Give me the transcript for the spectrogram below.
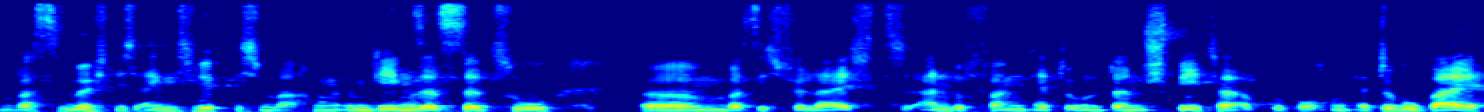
was möchte ich eigentlich wirklich machen, im Gegensatz dazu, ähm, was ich vielleicht angefangen hätte und dann später abgebrochen hätte. Wobei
